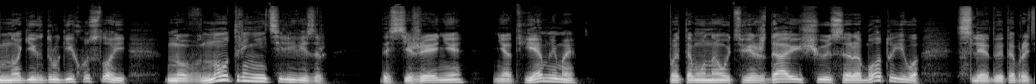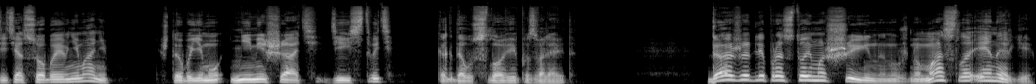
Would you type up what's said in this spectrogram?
многих других условий, но внутренний телевизор — достижение неотъемлемое — потому на утверждающуюся работу его следует обратить особое внимание, чтобы ему не мешать действовать, когда условия позволяют. Даже для простой машины нужно масло и энергия.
